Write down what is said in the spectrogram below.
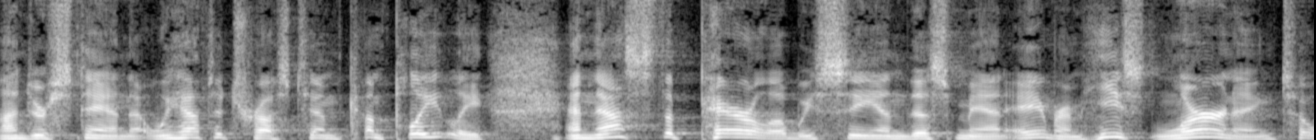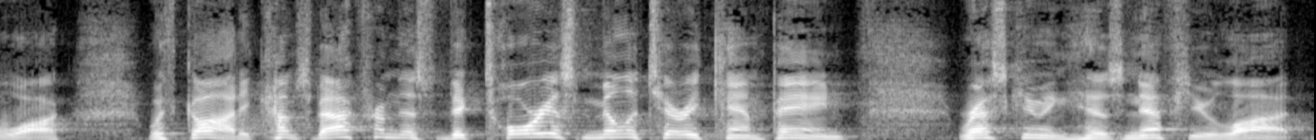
understand that we have to trust Him completely. And that's the parallel we see in this man, Abram. He's learning to walk with God. He comes back from this victorious military campaign, rescuing his nephew Lot.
